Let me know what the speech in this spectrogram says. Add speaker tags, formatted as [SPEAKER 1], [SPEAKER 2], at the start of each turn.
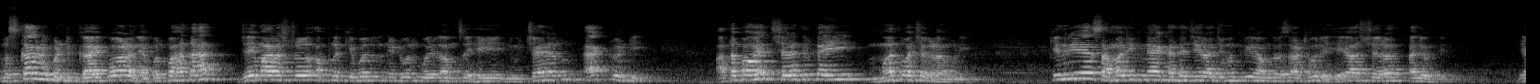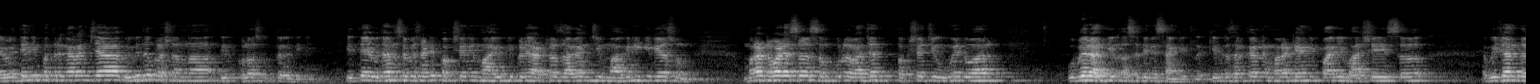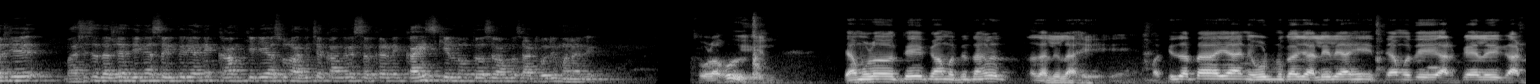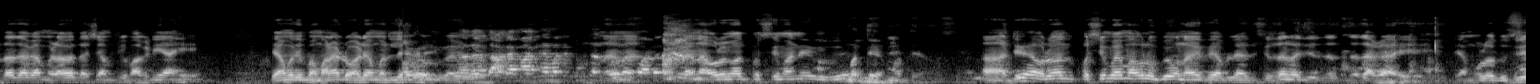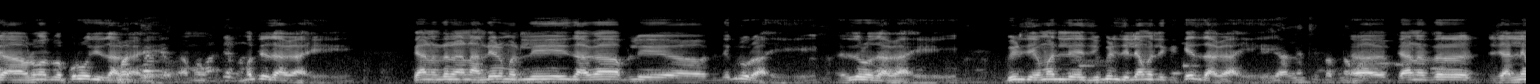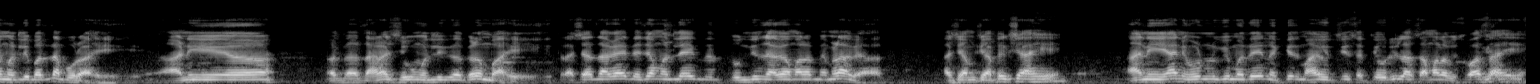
[SPEAKER 1] नमस्कार मी पंडित गायकवाड आणि आपण पाहत आहात जय महाराष्ट्र आपलं केबल नेटवर्कवरील आमचं हे न्यूज चॅनल ऍक्ट ट्वेंटी आता पाहूयात शहरातील काही महत्त्वाच्या घडामोडी. केंद्रीय सामाजिक न्याय खात्याचे राज्यमंत्री रामदास आठवले हे आज शहरात आले होते. यावेळी त्यांनी पत्रकारांच्या विविध प्रश्नांना दिलखुलास उत्तरे दिली. येत्या विधानसभेसाठी पक्षाने महायुतीकडे अठरा जागांची मागणी केली असून मराठवाड्यासह संपूर्ण राज्यात पक्षाचे उमेदवार उभे राहतील असं त्यांनी सांगितलं. केंद्र सरकारने मराठी आणि पाली भाषेसह अभिजात दर्जे भाषेचा दर्जा देण्यासह इतरही अनेक काम केले असून आधीच्या काँग्रेस सरकारने काहीच केलं नव्हतं असं रामदास आठवले म्हणाले.
[SPEAKER 2] सोहळा होईल. त्यामुळं ते काम अत्यंत चांगलं झालेलं आहे. बाकीच आता या निवडणुका ज्या आलेल्या आहेत त्यामध्ये आर पी आयला एक आठ दहा जागा मिळाव्यात अशी आमची मागणी आहे. त्यामध्ये मराठवाड्यामधले औरंगाबाद पश्चिम आणि
[SPEAKER 3] मध्य मध्य.
[SPEAKER 2] हा ठीक आहे औरंगाबाद पश्चिम आहे मागून उपयोग नाही ते आपल्या शिरसाटाची जागा आहे. त्यामुळं दुसरी औरंगाबाद पूर्व जी जागा आहे मध्य जागा आहे. त्यानंतर नांदेड मधली जागा आपली देगलूर आहे रिझर्व जागा आहे. बीड जिल्ह्यामधली जी बीड जिल्ह्यामधली केच जागा आहे. त्यानंतर जालन्यामधली बदनापूर आहे. आणि अं, ध- धाराशिव मधली कळंब आहे. तर अशा जागा आहेत त्याच्यामधल्या एक दोन तीन जागा मला मिळाव्यात. अशी आमची अपेक्षा आहे. आणि या निवडणुकीमध्ये नक्कीच महायुती सत्तेवर असा आम्हाला विश्वास आहे.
